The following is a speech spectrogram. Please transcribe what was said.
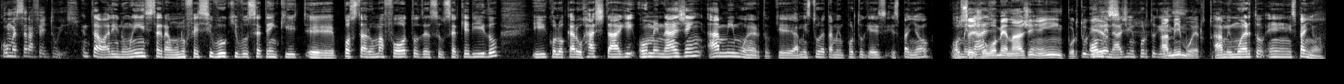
como será feito isso. Então, ali no Instagram ou no Facebook, você tem que eh, postar uma foto do seu ser querido e colocar o hashtag homenagem a mi muerto, que é a mistura também português e espanhol. Ou seja, homenagem em português. Homenagem em português. A mi muerto. A mi muerto em espanhol.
